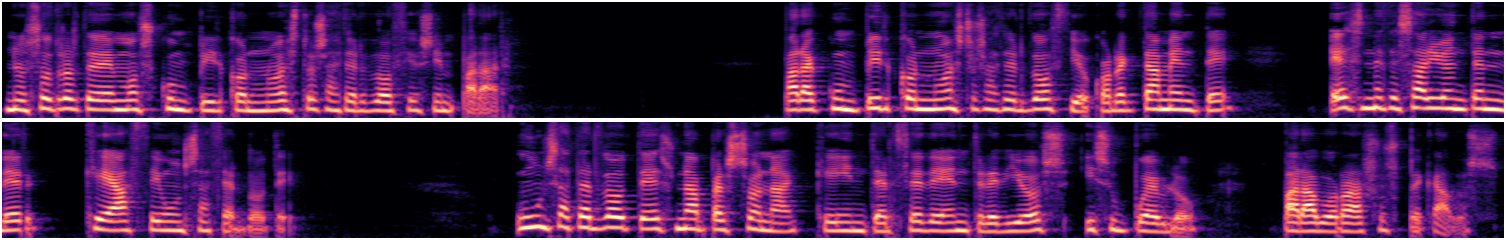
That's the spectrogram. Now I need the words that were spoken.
nosotros debemos cumplir con nuestro sacerdocio sin parar. Para cumplir con nuestro sacerdocio correctamente, es necesario entender qué hace un sacerdote. Un sacerdote es una persona que intercede entre Dios y su pueblo para borrar sus pecados.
